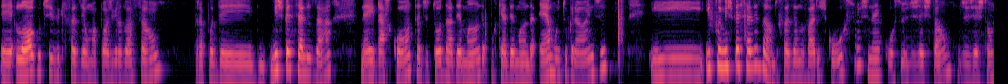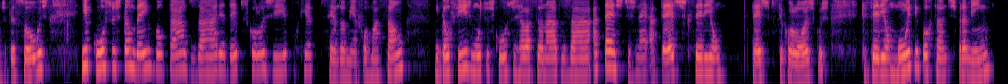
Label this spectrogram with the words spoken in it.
É, logo tive que fazer uma pós-graduação para poder me especializar né, e dar conta de toda a demanda, porque a demanda é muito grande. E, e, fui me especializando, fazendo vários cursos, né, cursos de gestão, de gestão de pessoas, e cursos também voltados à área de psicologia, porque sendo a minha formação, então fiz muitos cursos relacionados a, a testes, né, a testes que seriam testes psicológicos, que seriam muito importantes para mim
